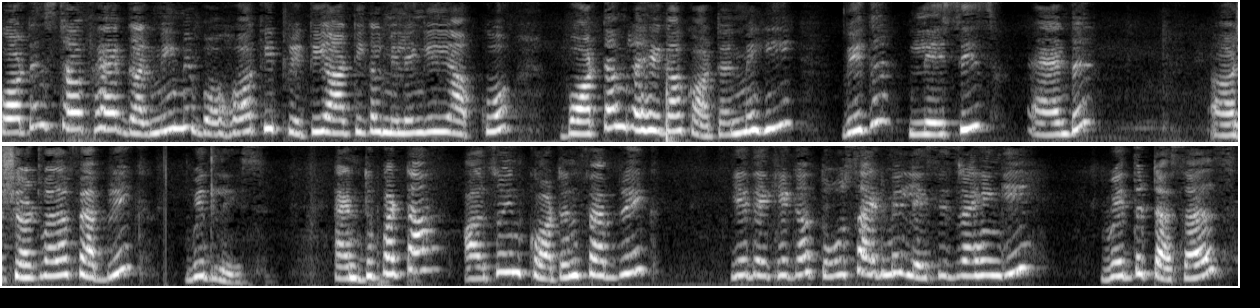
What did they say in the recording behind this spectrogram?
कॉटन स्टफ़ है गर्मी में बहुत ही प्रिटी आर्टिकल मिलेंगे ये आपको। बॉटम रहेगा कॉटन में ही विद लेसिस एंड शर्ट वाला fabric with lace and dupatta also in cotton fabric ये देखिएगा दो साइड में लेसिस रहेंगी विद टसल्स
